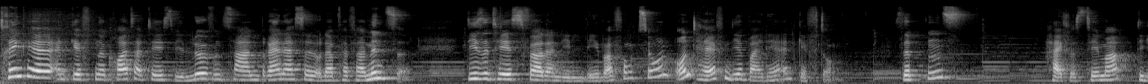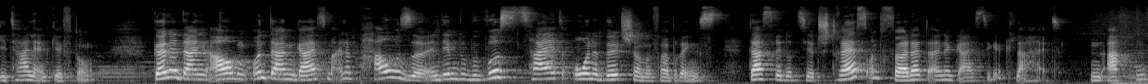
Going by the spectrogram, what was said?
Trinke entgiftende Kräutertees wie Löwenzahn, Brennnessel oder Pfefferminze. Diese Tees fördern die Leberfunktion und helfen dir bei der Entgiftung. Siebtens, heikles Thema, digitale Entgiftung. Gönne deinen Augen und deinem Geist mal eine Pause, indem du bewusst Zeit ohne Bildschirme verbringst. Das reduziert Stress und fördert deine geistige Klarheit. Und achtens,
